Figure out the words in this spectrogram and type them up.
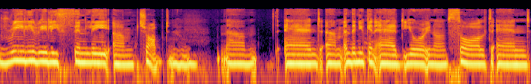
really really thinly um, chopped, Mm-hmm. um, and um, and then you can add your you know salt and.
